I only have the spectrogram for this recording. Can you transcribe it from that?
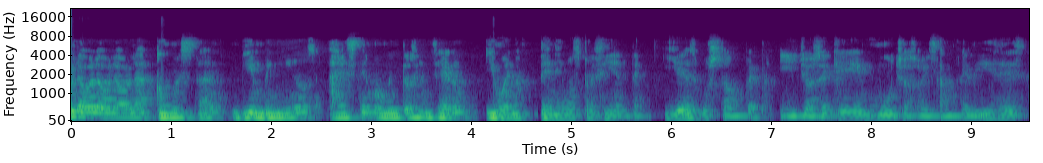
Hola, hola, hola, hola, ¿cómo están? Bienvenidos a este momento sincero. Y bueno, tenemos presidente y es Gustavo Petro. Y yo sé que muchos hoy están felices,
